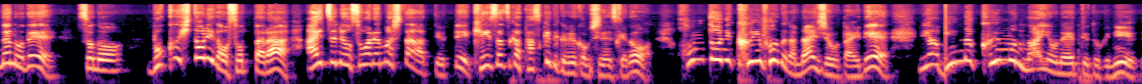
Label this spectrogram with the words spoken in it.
なので、その、僕一人が襲ったら、あいつに襲われましたって言って、警察が助けてくれるかもしれないですけど、本当に食い物がない状態で、いや、みんな食い物ないよねっていう時に、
